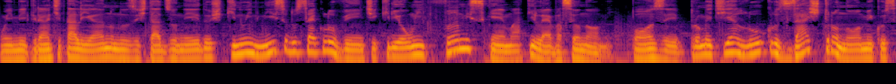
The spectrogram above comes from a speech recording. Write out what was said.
um imigrante italiano nos Estados Unidos que no início do século XX criou um infame esquema que leva seu nome. Ponzi prometia lucros astronômicos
